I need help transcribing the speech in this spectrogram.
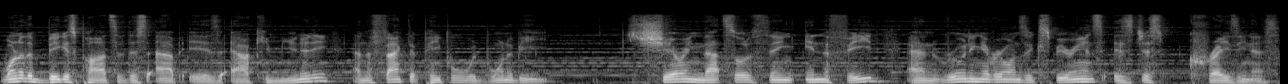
One of the biggest parts of this app is our community and the fact that people would want to be sharing that sort of thing in the feed and ruining everyone's experience is just craziness.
